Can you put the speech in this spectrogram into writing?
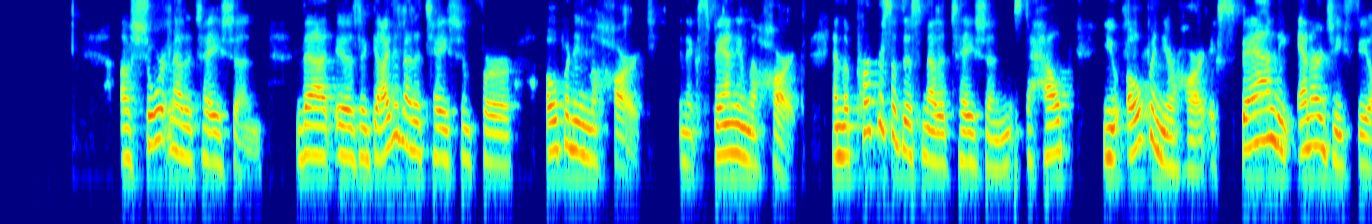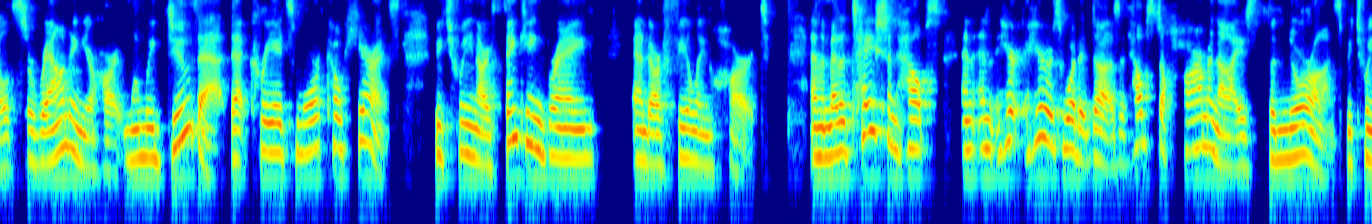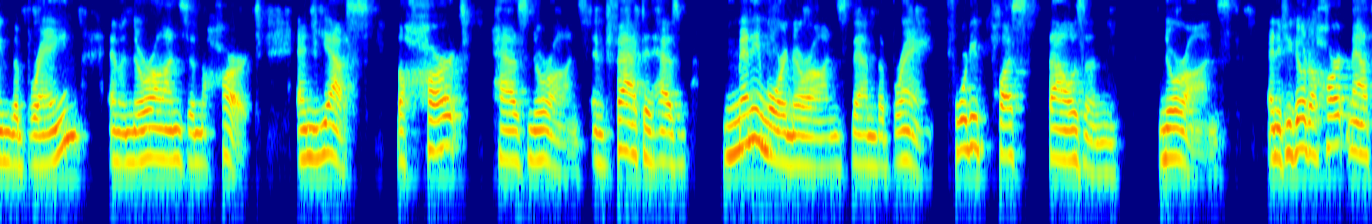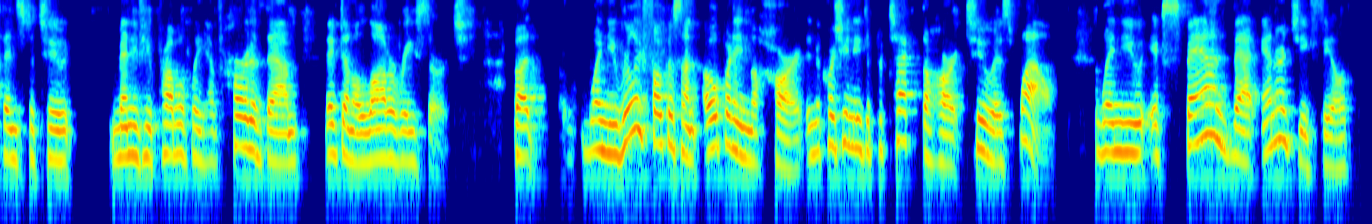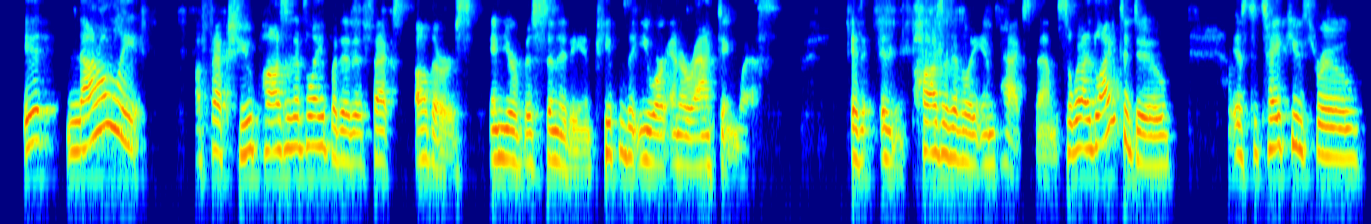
a short meditation that is a guided meditation for opening the heart and expanding the heart. And the purpose of this meditation is to help you open your heart, expand the energy field surrounding your heart. When we do that, that creates more coherence between our thinking brain and our feeling heart. And the meditation helps, and, and here, here's what it does it helps to harmonize the neurons between the brain and the neurons in the heart. And yes, the heart has neurons. In fact, it has many more neurons than the brain 40 plus thousand neurons. And if you go to HeartMath Institute, many of you probably have heard of them, they've done a lot of research. But when you really focus on opening the heart, and of course, you need to protect the heart too, as well. When you expand that energy field, it not only affects you positively, but it affects others in your vicinity and people that you are interacting with. It, it positively impacts them. So, what I'd like to do is to take you through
